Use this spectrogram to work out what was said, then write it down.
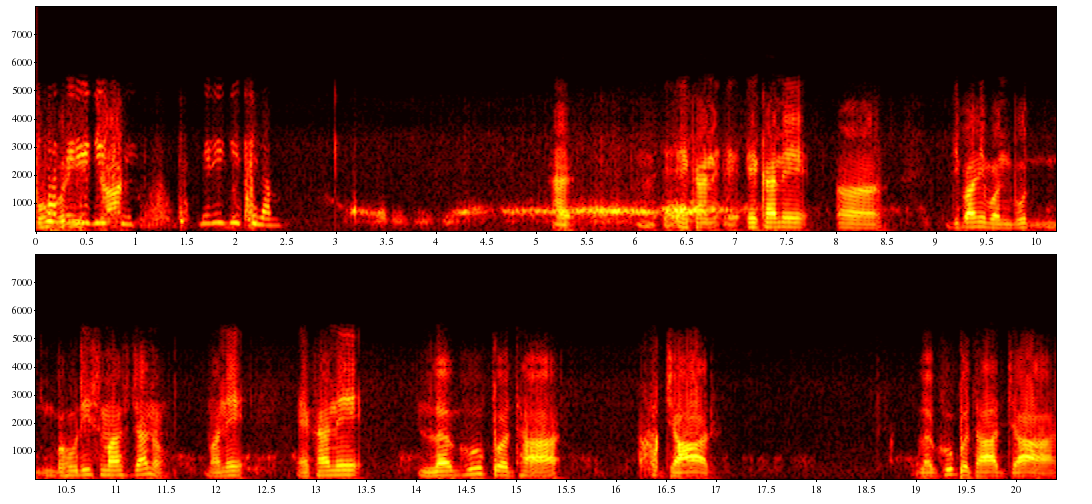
বহুবরী চার বেরিয়ে গিয়েছিলাম। হ্যাঁ এখানে এখানে দীপানি বহুরী সমাস জানো? মানে এখানে লঘু প্রধা যার লঘু প্রধা যার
